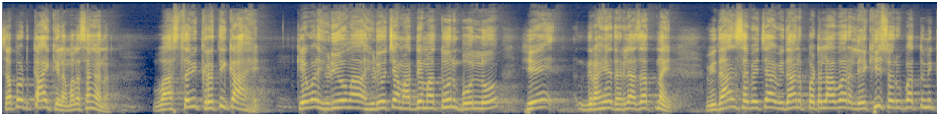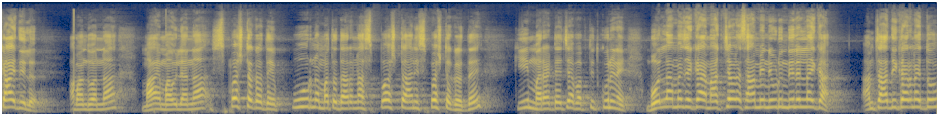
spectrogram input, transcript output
सपोर्ट काय केला? मला सांगा ना. वास्तविक कृती का आहे? केवळ व्हिडिओ मा व्हिडिओच्या माध्यमातून बोललो हे ग्राह्य धरल्या जात नाही. विधानसभेच्या विधानपटलावर लेखी स्वरूपात तुम्ही काय दिलं? बांधवांना माय माऊल्यांना स्पष्ट कळतंय पूर्ण मतदारांना स्पष्ट आणि स्पष्ट कळतंय की मराठ्याच्या बाबतीत कुणी नाही. बोलला म्हणजे काय? मागच्या वेळेस आम्ही निवडून दिलेलं नाही का? आमचा अधिकार नाही तो.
